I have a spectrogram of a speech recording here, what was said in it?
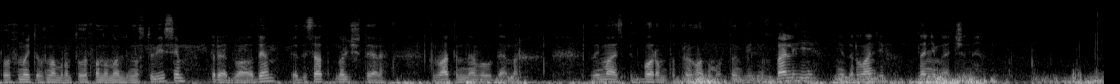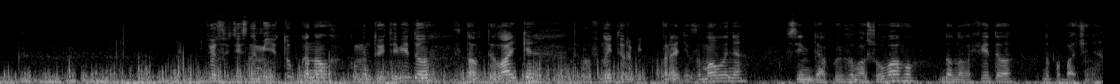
Телефонуйте з номером телефону 098 321 5004. Звати мене Володимир. Займаюся підбором та пригоном автомобілів з Бельгії, Нідерландів та Німеччини. Підписуйтесь на мій YouTube канал, коментуйте відео, ставте лайки, телефонуйте, робіть попередні замовлення. Всім дякую за вашу увагу. До нових відео. До побачення.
